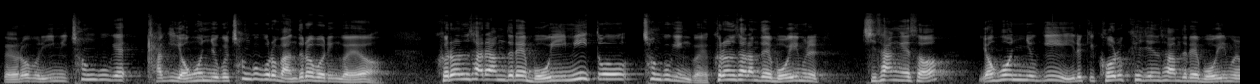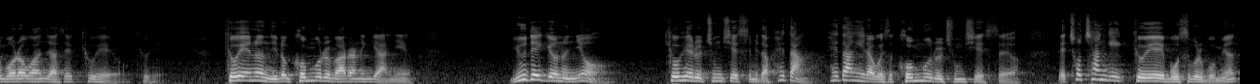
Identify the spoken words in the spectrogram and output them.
그러니까 여러분 이미 천국에 자기 영혼육을 천국으로 만들어 버린 거예요. 그런 사람들의 모임이 또 천국인 거예요. 그런 사람들의 모임을 지상에서 영혼육이 이렇게 거룩해진 사람들의 모임을 뭐라고 하는지 아세요? 교회예요. 교회. 교회는 이런 건물을 말하는 게 아니에요. 유대교는요. 교회를 중시했습니다. 회당. 회당이라고 해서 건물을 중시했어요. 근데 초창기 교회의 모습을 보면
